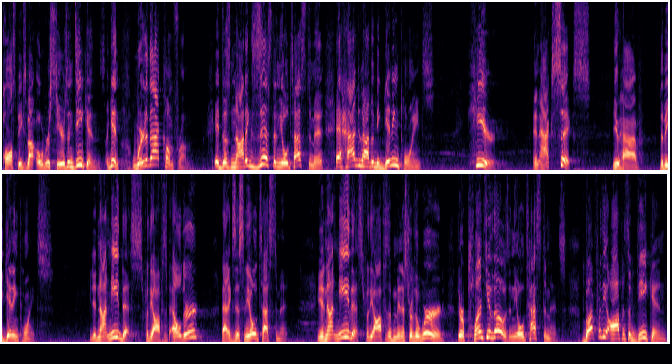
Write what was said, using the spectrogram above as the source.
Paul speaks about overseers and deacons. Again, where did that come from? It does not exist in the Old Testament. It had to have a beginning point here in Acts 6, you have the beginning points. You did not need this for the office of elder, that exists in the Old Testament. You did not need this for the office of minister of the word. There are plenty of those in the Old Testament. But for the office of deacon,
